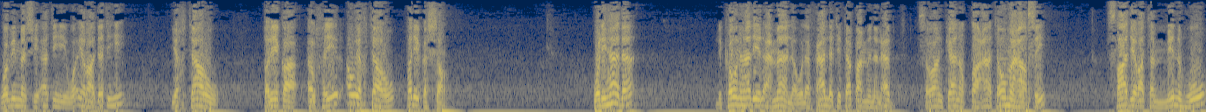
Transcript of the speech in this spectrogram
وبمشيئته وإرادته يختار طريق الخير أو يختار طريق الشر. ولهذا لكون هذه الأعمال أو الأفعال التي تقع من العبد سواء كانت طاعات أو معاصي صادرة منه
